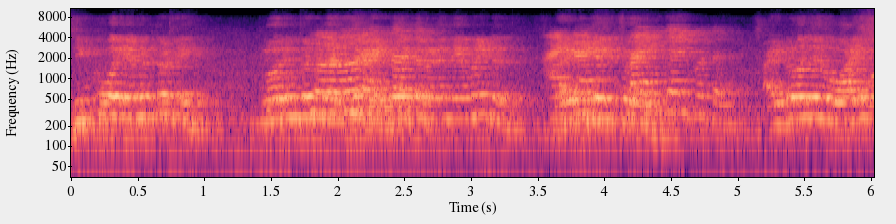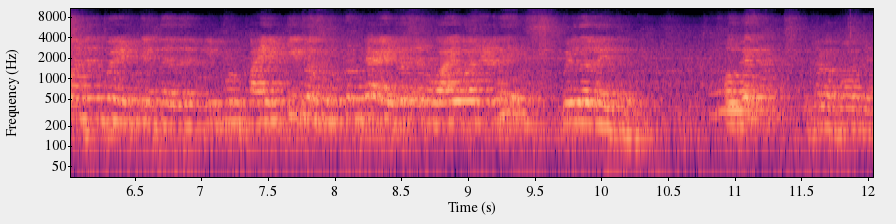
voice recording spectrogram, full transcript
జింకు ఏమిటోటి క్లోరిన్ తోటి కలిపి హైడ్రోజన్ అనేది ఏమైంది బయటికి వెళ్ళిపోయింది. హైడ్రోజన్ వాయువు అనేది బయటికి వెళ్తుంది ఇప్పుడు పైకి ఇట్లా గుర్తుంటే హైడ్రోజన్ వాయువు అనేది విడుదలవుతుంది ఓకే? ఇక్కడ పోతే.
